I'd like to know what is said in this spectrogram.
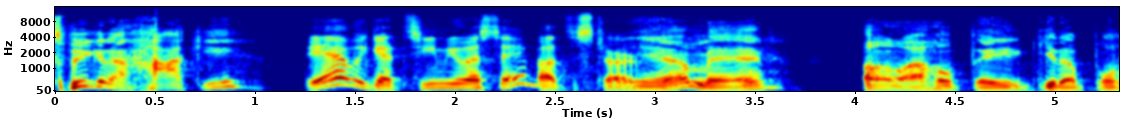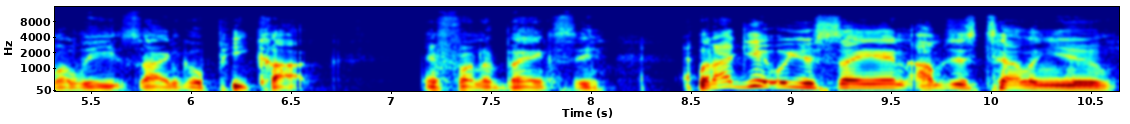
Speaking of hockey, Yeah, we got Team USA about to start. yeah, man. Oh, I hope they get up on a lead so I can go peacock in front of Banksy. But I get what you're saying. I'm just telling you,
